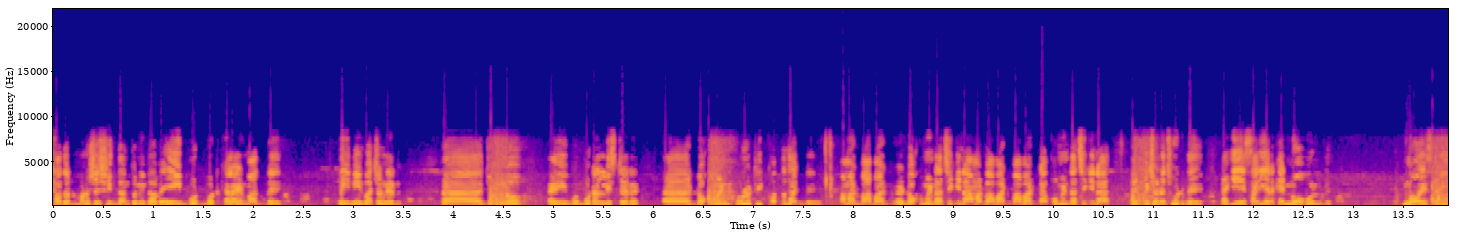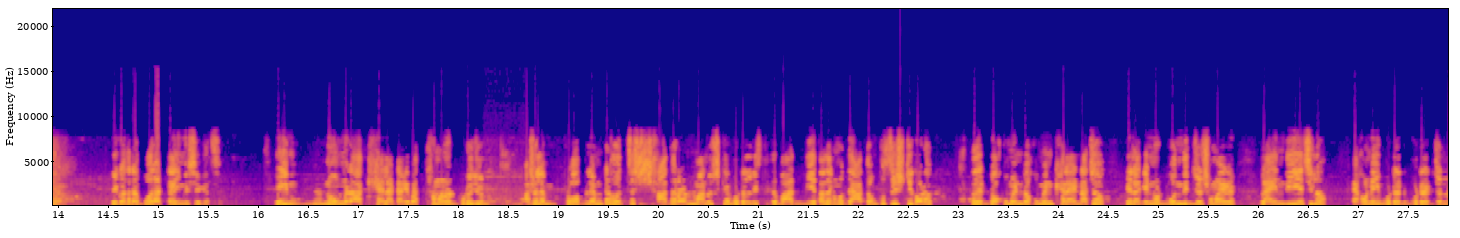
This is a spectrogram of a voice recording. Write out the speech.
সাধারণ মানুষের সিদ্ধান্ত নিতে হবে, এই ভোট ভোট খেলার মাধ্যমে এই নির্বাচনের জন্য এই ভোটার লিস্টের ডকুমেন্টগুলো ঠিক করতে থাকবে? আমার বাবার ডকুমেন্ট আছে কিনা? আমার বাবার বাবার ডকুমেন্ট আছে কিনা? এর পিছনে ছুটবে? নাকি এসআইআর কে নো বলবে? নো এসআইআর এই কথাটা বলার টাইম এসে গেছে। এই নোংরা খেলাটা এবার থামানোর প্রয়োজন। আসলে প্রবলেমটা হচ্ছে সাধারণ মানুষকে ভোটার লিস্ট থেকে বাদ দিয়ে তাদের মধ্যে আতঙ্ক সৃষ্টি করো, তাদের ডকুমেন্ট ডকুমেন্ট খেলায় নাচো। এর আগে নোটবন্দির যে সময় লাইন দিয়েছিল, এখন এই ভোটার, ভোটের জন্য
